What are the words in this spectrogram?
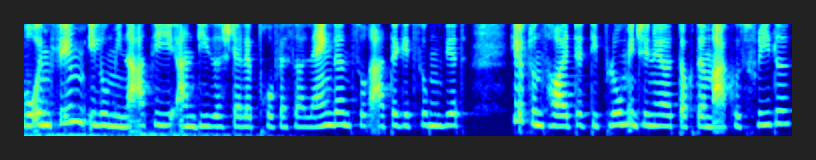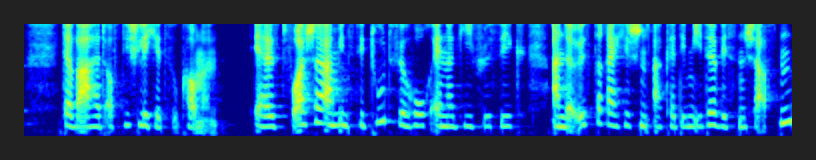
Wo im Film Illuminati an dieser Stelle Professor Langdon zu Rate gezogen wird, hilft uns heute Diplom-Ingenieur Dr. Markus Friedl, der Wahrheit auf die Schliche zu kommen. Er ist Forscher am Institut für Hochenergiephysik an der Österreichischen Akademie der Wissenschaften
